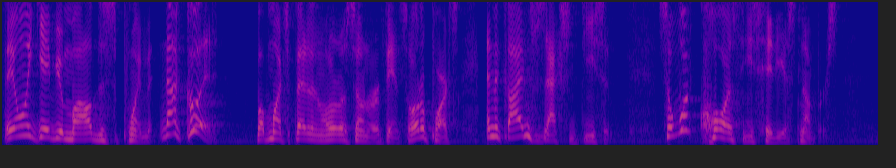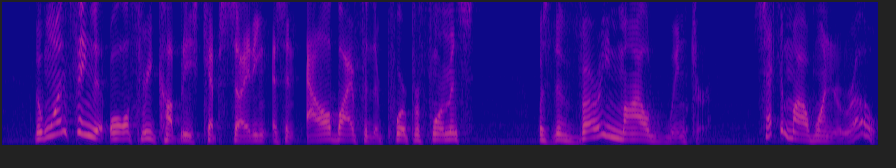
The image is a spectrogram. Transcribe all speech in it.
they only gave you mild disappointment. Not good, but much better than AutoZone or Advanced Auto Parts, and the guidance was actually decent. So what caused these hideous numbers? The one thing that all three companies kept citing as an alibi for their poor performance was the very mild winter, second mild one in a row.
